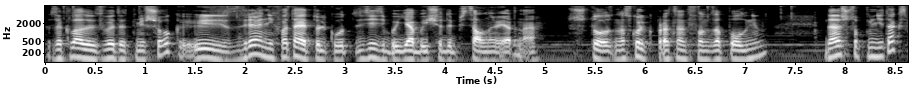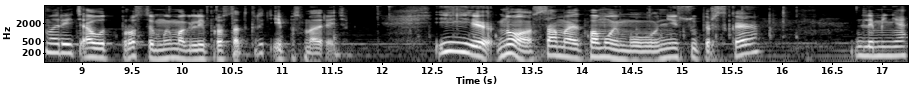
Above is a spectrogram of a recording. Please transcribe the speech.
закладывать в этот мешок. И зря не хватает только вот здесь бы я бы еще дописал, наверное, что на сколько процентов он заполнен. Да, чтобы не так смотреть, а вот просто мы могли просто открыть и посмотреть. И, но самое, по-моему, не суперское для меня,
